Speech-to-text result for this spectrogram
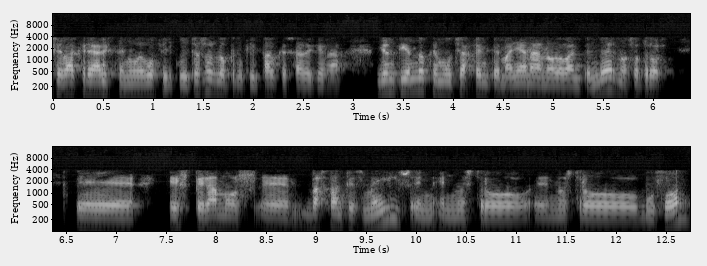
se va a crear este nuevo circuito. Eso es lo principal que se ha de quedar. Yo entiendo que mucha gente mañana no lo va a entender. Nosotros eh, esperamos eh, bastantes mails en, nuestro en nuestro buzón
